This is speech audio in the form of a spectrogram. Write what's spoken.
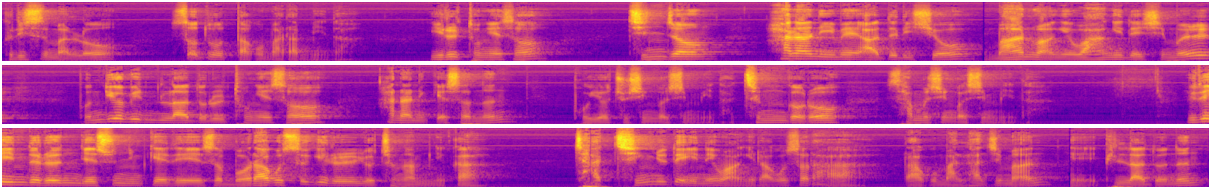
그리스 말로 써두었다고 말합니다. 이를 통해서 진정 하나님의 아들이시오 만왕의 왕이 되심을 본디오 빌라도를 통해서 하나님께서는 보여주신 것입니다. 증거로 삼으신 것입니다. 유대인들은 예수님께 대해서 뭐라고 쓰기를 요청합니까? 자칭 유대인의 왕이라고 써라 라고 말하지만 예, 빌라도는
